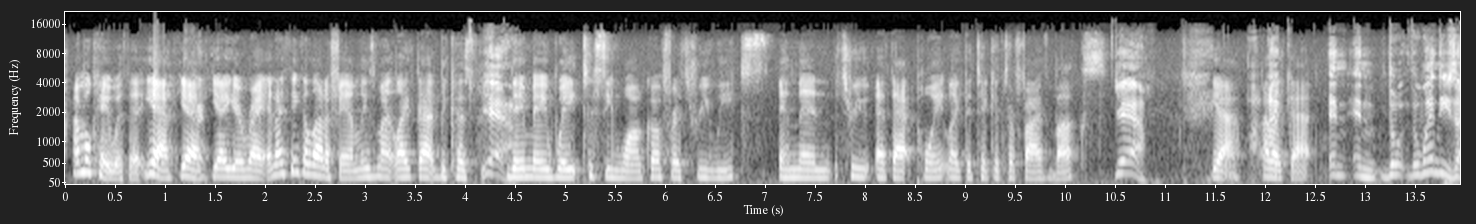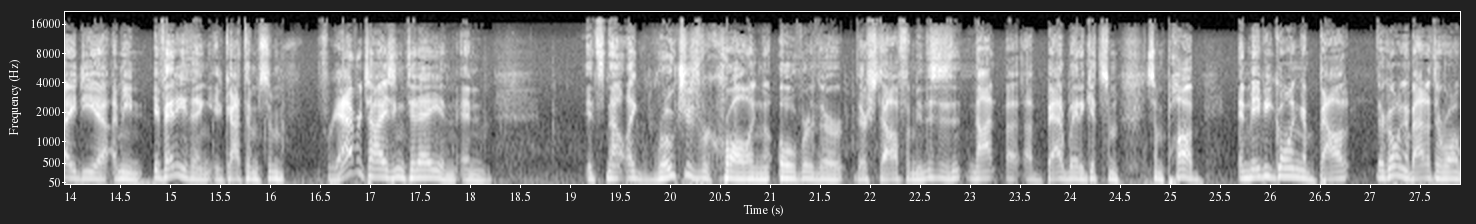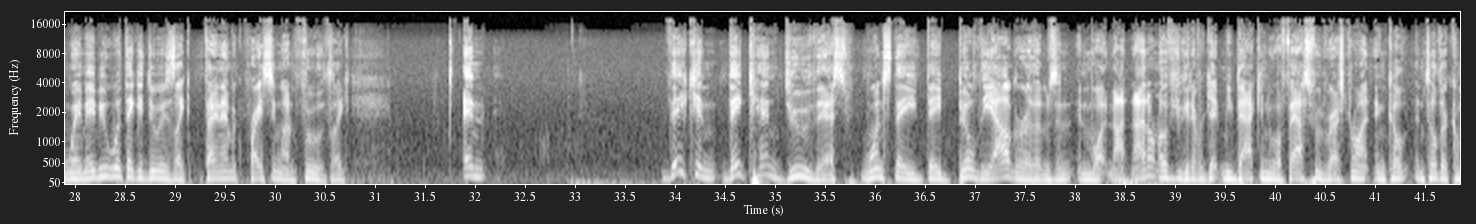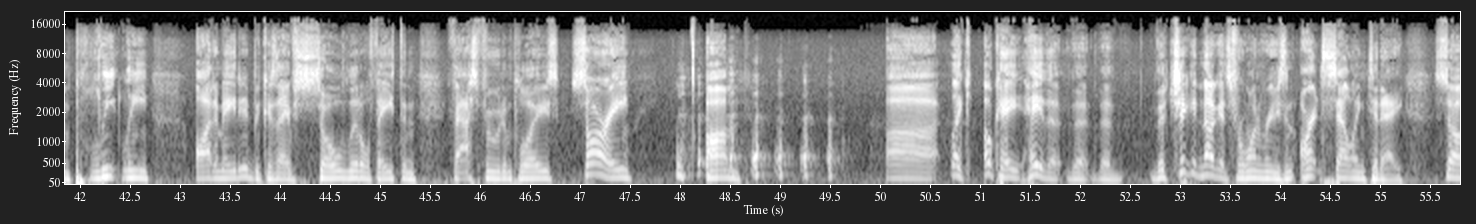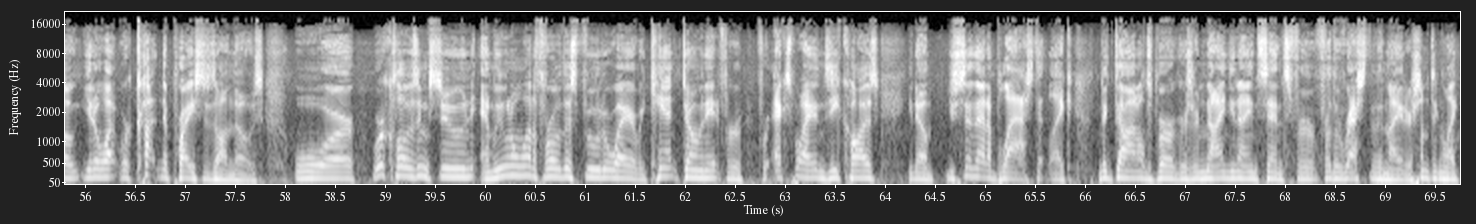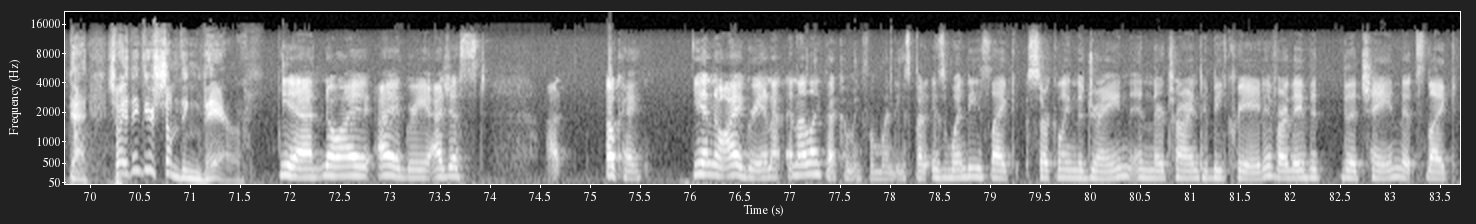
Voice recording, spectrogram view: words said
I'm okay with it. Yeah, yeah, yeah, you're right. And I think a lot of families might like that because yeah. they may wait to see Wonka for 3 weeks and then three at that point like the tickets are 5 bucks. Yeah. Yeah, I, I like that. And and the the Wendy's idea, I mean, if anything, it got them some free advertising today and and it's not like roaches were crawling over their their stuff. I mean, this is not a, a bad way to get some some pub and maybe going about they're going about it the wrong way. Maybe what they could do is like dynamic pricing on foods, like, and they can they can do this once they they build the algorithms and, and whatnot. And I don't know if you could ever get me back into a fast food restaurant until until they're completely automated because I have so little faith in fast food employees. Sorry. Um uh like okay, hey the the the the chicken nuggets for one reason aren't selling today. So you know what? We're cutting the prices on those. Or we're closing soon and we don't want to throw this food away or we can't donate for for x y and z cause. You know you send out a blast at like mcdonald's burgers are 99 cents for for the rest of the night or something like that. So i think there's something there. Yeah no i i agree. I just I, okay yeah, no, I agree, and I, and I like that coming from Wendy's. But is Wendy's like circling the drain, and they're trying to be creative? Are they the the chain that's like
